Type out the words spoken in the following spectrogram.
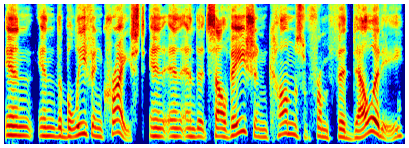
in in the belief in christ and, and, that salvation comes from fidelity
